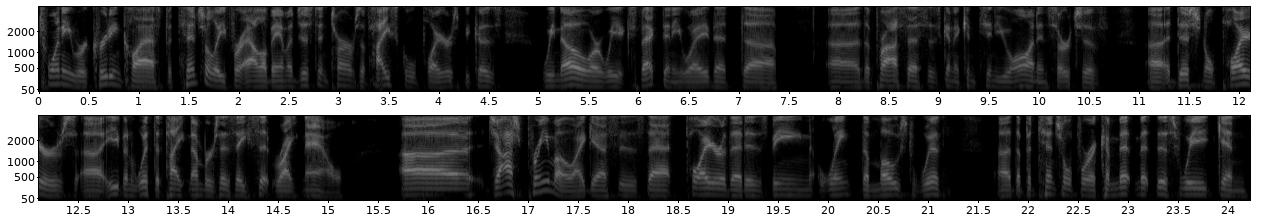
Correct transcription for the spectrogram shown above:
2020 recruiting class potentially for Alabama, just in terms of high school players, because we know or we expect anyway that uh, uh, the process is going to continue on in search of uh, additional players, uh, even with the tight numbers as they sit right now. Uh, Josh Primo, I guess, is that player that is being linked the most with uh, the potential for a commitment this week. And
